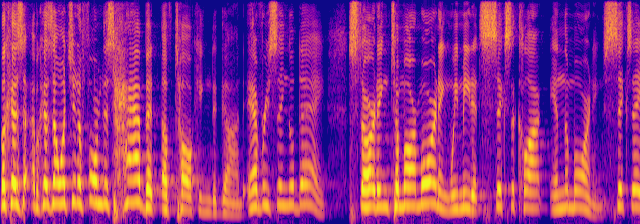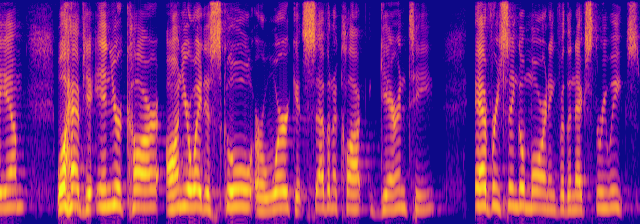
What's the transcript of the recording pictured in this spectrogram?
Because, because I want you to form this habit of talking to God every single day. Starting tomorrow morning, we meet at 6 o'clock in the morning, 6 a.m. We'll have you in your car on your way to school or work at 7 o'clock, guaranteed, every single morning for the next three weeks.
